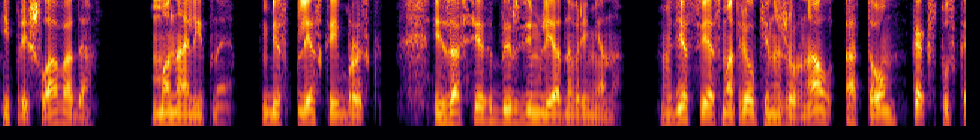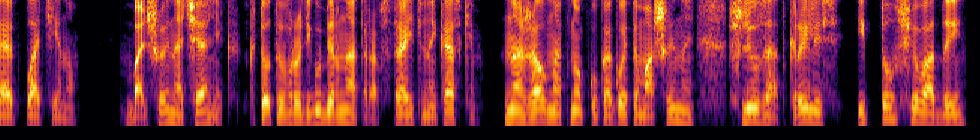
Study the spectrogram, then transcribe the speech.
И пришла вода. Монолитная, без плеска и брызг. Изо всех дыр земли одновременно. В детстве я смотрел киножурнал о том, как спускают плотину. Большой начальник, кто-то вроде губернатора в строительной каске, нажал на кнопку какой-то машины, шлюзы открылись, и толща воды,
